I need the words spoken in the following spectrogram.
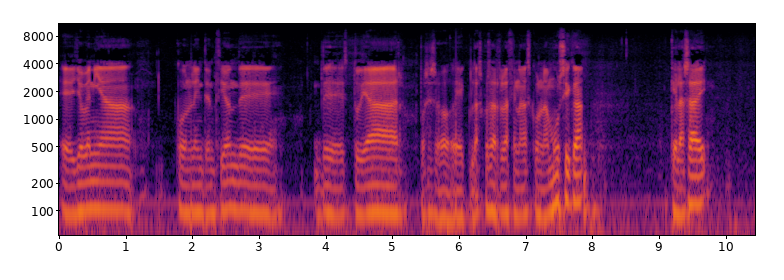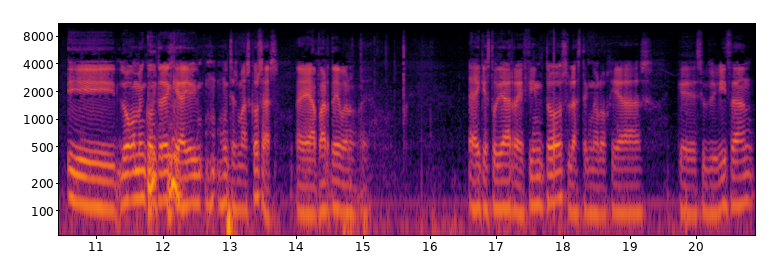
eh, yo venía con la intención de, de estudiar pues eso, las cosas relacionadas con la música, que las hay, y luego me encontré que hay muchas más cosas. Eh, aparte, bueno, eh, hay que estudiar recintos, las tecnologías que se utilizan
